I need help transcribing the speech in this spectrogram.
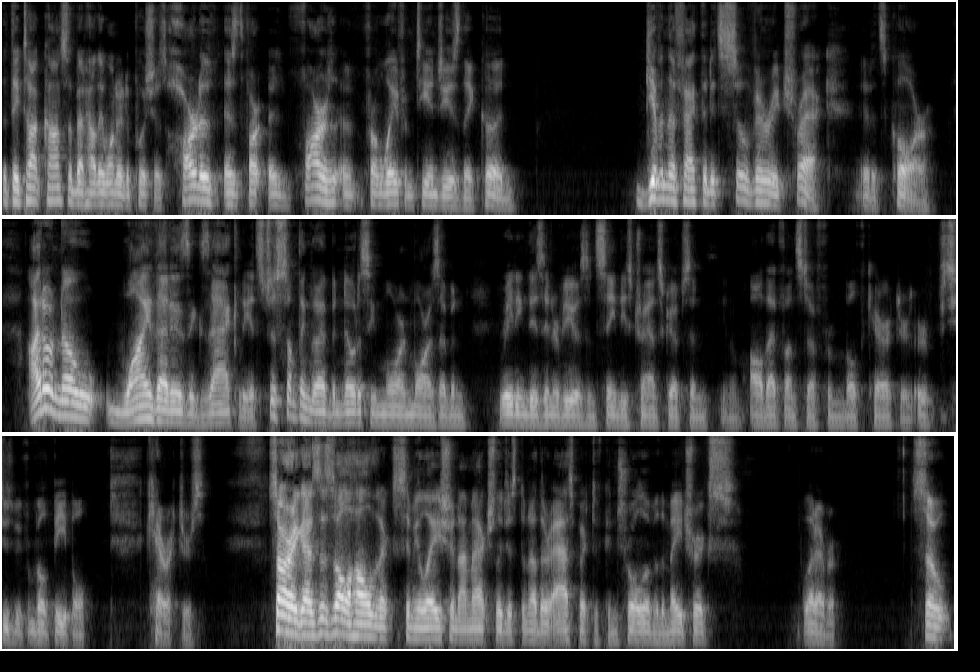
that they talk constantly about how they wanted to push as hard as, as far as far uh, from away from TNG as they could, given the fact that it's so very Trek at its core. I don't know why that is exactly. It's just something that I've been noticing more and more as I've been reading these interviews and seeing these transcripts and you know all that fun stuff from both characters or excuse me from both people characters sorry guys this is all a holodeck simulation i'm actually just another aspect of control over the matrix whatever so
